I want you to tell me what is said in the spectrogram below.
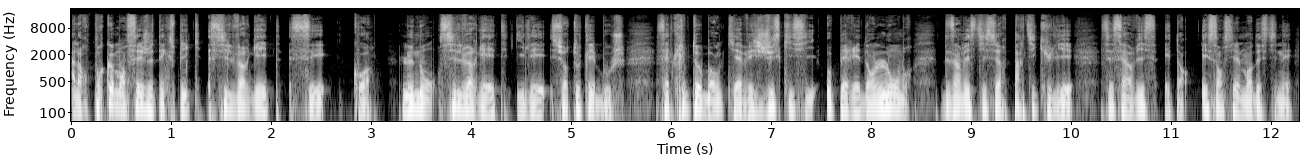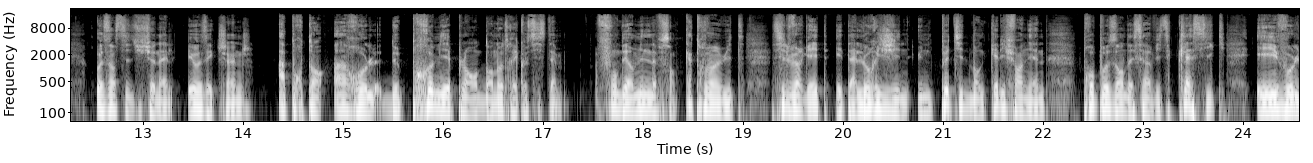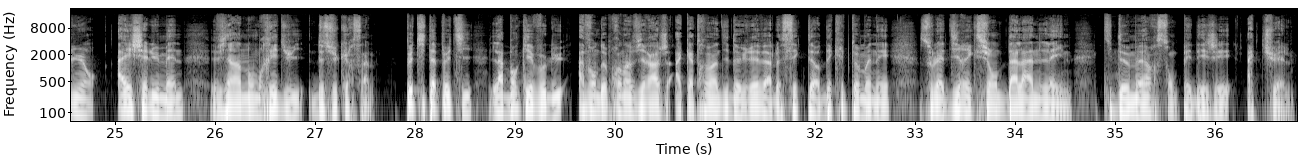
Alors pour commencer, je t'explique, Silvergate, c'est quoi? Le nom Silvergate, il est sur toutes les bouches. Cette crypto-banque qui avait jusqu'ici opéré dans l'ombre des investisseurs particuliers, ses services étant essentiellement destinés aux institutionnels et aux exchanges, a pourtant un rôle de premier plan dans notre écosystème. Fondée en 1988, Silvergate est à l'origine une petite banque californienne proposant des services classiques et évoluant à échelle humaine via un nombre réduit de succursales. Petit à petit, la banque évolue avant de prendre un virage à 90 degrés vers le secteur des crypto-monnaies sous la direction d'Alan Lane, qui demeure son PDG actuel.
